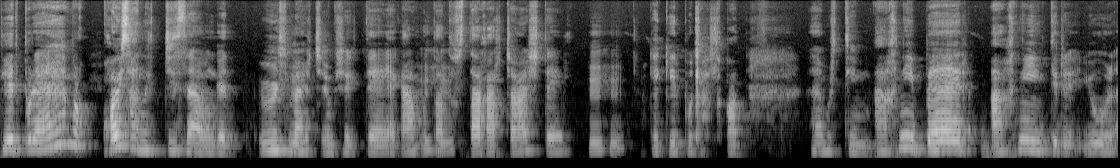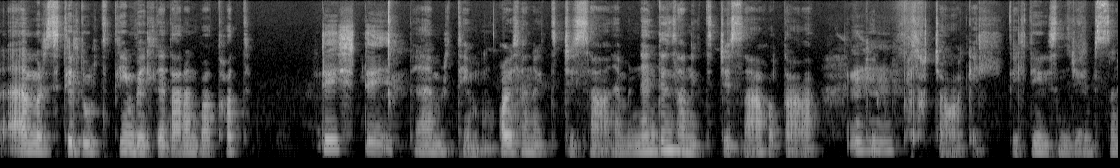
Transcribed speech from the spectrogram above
тэгэл бүр амар гой санагдчихсан ингээд уйл Мгм. марч юм шиг тэ яг анх удаа тустаа гарч байгаа штэ. Яг гэр бүл болох гээд амар тийм анхны байр анхны тэр юу амар сэтгэлд үлддэг юм байлээ дараа нь бодоход. Тэ штэ. Тэг амар тийм гой санагдчихсан амар нандин санагдчихсан анх удаа. Гэр Мгм. болгож байгаа гэл. Тэгэл дээрээс нь жирэмсэн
